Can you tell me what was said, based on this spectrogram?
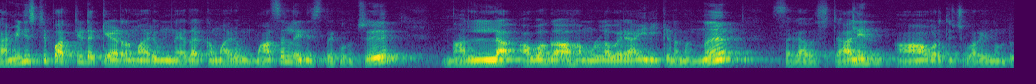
കമ്മ്യൂണിസ്റ്റ് പാർട്ടിയുടെ കേഡർമാരും നേതാക്കന്മാരും മാസൽ ലെനിസത്തെക്കുറിച്ച് നല്ല അവഗാഹമുള്ളവരായിരിക്കണമെന്ന് സഖാവ് സ്റ്റാലിൻ ആവർത്തിച്ചു പറയുന്നുണ്ട്.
